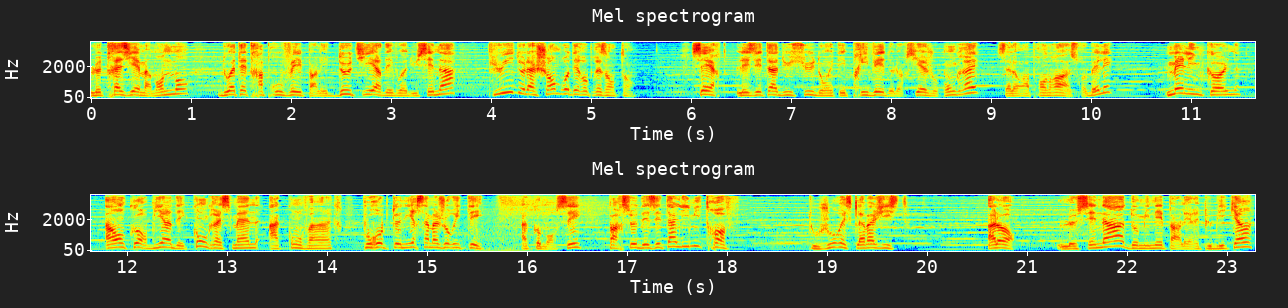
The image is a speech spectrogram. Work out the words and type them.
le 13e amendement doit être approuvé par les deux tiers des voix du Sénat puis de la Chambre des représentants. Certes, les États du Sud ont été privés de leur siège au Congrès, ça leur apprendra à se rebeller, mais Lincoln a encore bien des congressmen à convaincre pour obtenir sa majorité, à commencer par ceux des États limitrophes, toujours esclavagistes. Alors, le Sénat, dominé par les républicains,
